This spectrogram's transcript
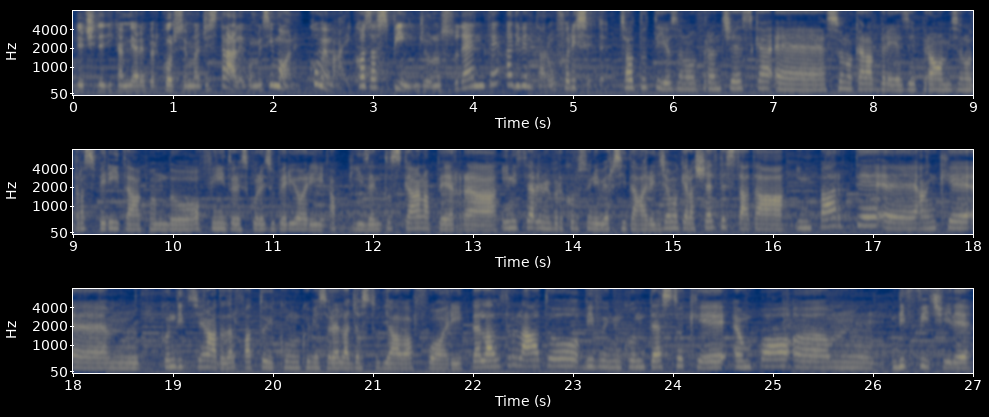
decide di cambiare percorso in magistrale come Simone. Come mai? Cosa spinge uno studente a diventare un fuorisede? Ciao a tutti, io sono Francesca e sono calabrese, però mi sono trasferita quando ho finito le scuole superiori a Pisa in Toscana italiana per eh, iniziare il mio percorso universitario. Diciamo che la scelta è stata in parte eh, anche ehm, condizionata dal fatto che comunque mia sorella già studiava fuori. Dall'altro lato vivo in un contesto che è un po' ehm, difficile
